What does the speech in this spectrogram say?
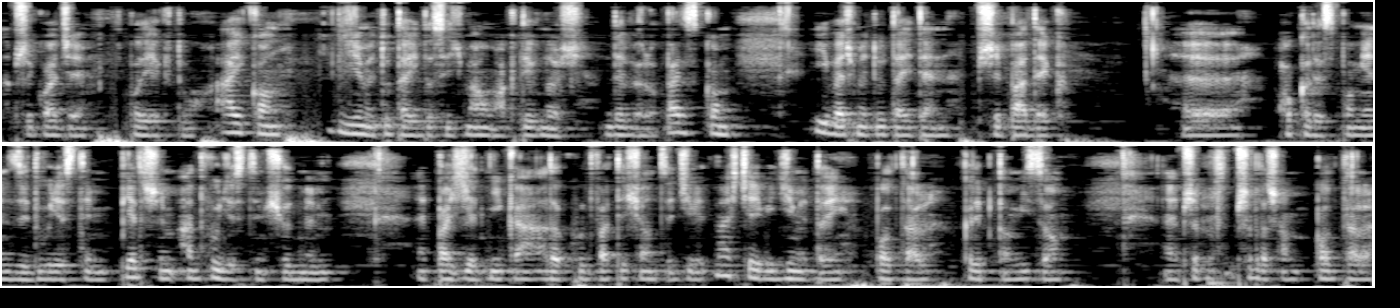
na przykładzie projektu Icon. Widzimy tutaj dosyć małą aktywność deweloperską i weźmy tutaj ten przypadek e, okres pomiędzy 21 a 27 października roku 2019. Widzimy tutaj portal CryptoMiso, e, przepraszam, portal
